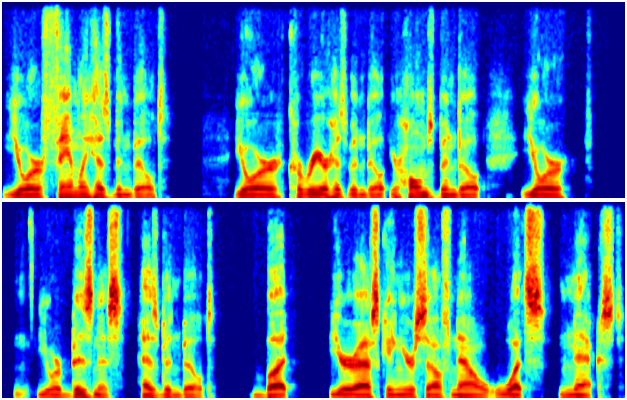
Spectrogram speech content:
your family has been built, your career has been built, your home's been built, your your business has been built, but you're asking yourself now what's next?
